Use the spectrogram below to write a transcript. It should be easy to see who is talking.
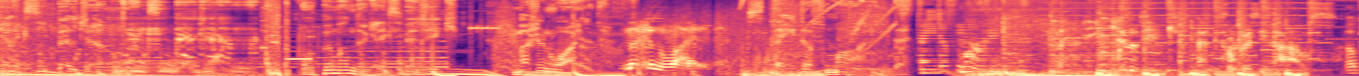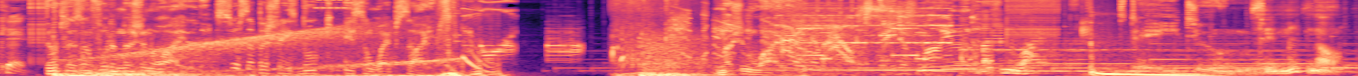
Speaker 1: Galaxy Belgium. Galaxy Belgium. Aux commandes de Galaxy Belgique, Machine Wild.
Speaker 2: Mission wild.
Speaker 1: State of Mind.
Speaker 3: State of mind.
Speaker 4: Melodic and progressive house.
Speaker 5: Okay.
Speaker 1: Toutes les infos de Machine Wild sur sa page Facebook et son website. Machine Wild. State of Mind.
Speaker 3: Machine wild. C'est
